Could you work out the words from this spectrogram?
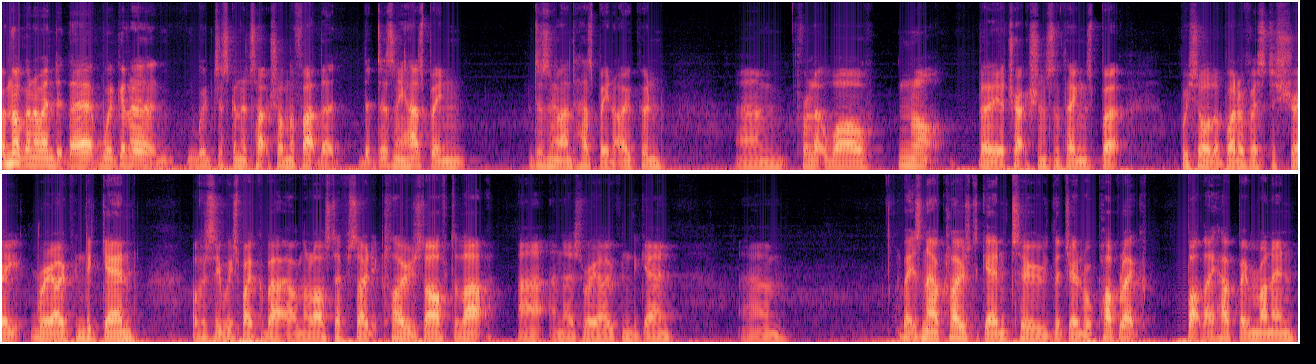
I'm not going to end it there. We're gonna we're just going to touch on the fact that, that Disney has been Disneyland has been open um, for a little while. Not the attractions and things, but we saw that Buena Vista Street reopened again. Obviously, we spoke about it on the last episode. It closed after that, uh, and there's reopened again. Um, but it's now closed again to the general public. But they have been running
